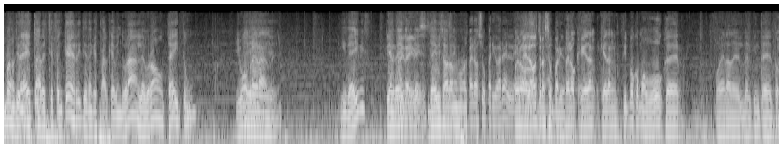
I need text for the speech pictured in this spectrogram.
Bueno, tiene que estar Stephen Curry, tiene que estar Kevin Durant, LeBron, Tatum. Y un hombre eh, grande. Y Davis. Davis. Davis. Davis ahora mismo es- Pero superior el, Pero- el otro es superior. Pero quedan, quedan tipos como Booker fuera del, del quinteto.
